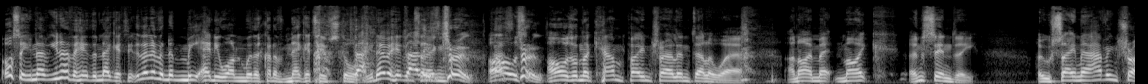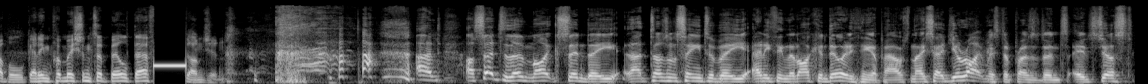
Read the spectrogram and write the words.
Also, you never you never hear the negative. You never meet anyone with a kind of negative story. you never hear them that is saying, true. I That's was, true." I was on the campaign trail in Delaware, and I met Mike and Cindy, who saying they're having trouble getting permission to build their dungeon. And I said to them, Mike, Cindy, that doesn't seem to be anything that I can do anything about. And they said, You're right, Mr. President. It's just,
